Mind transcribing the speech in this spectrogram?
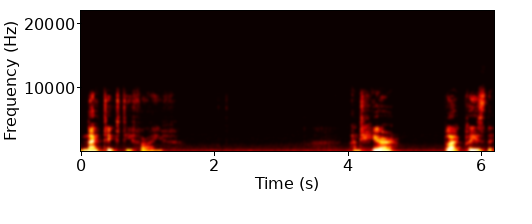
knight takes d5. And here Black plays the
